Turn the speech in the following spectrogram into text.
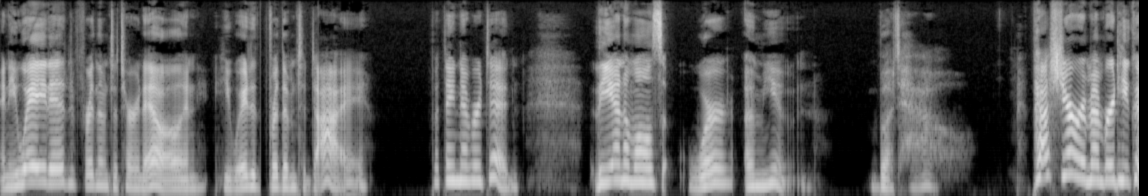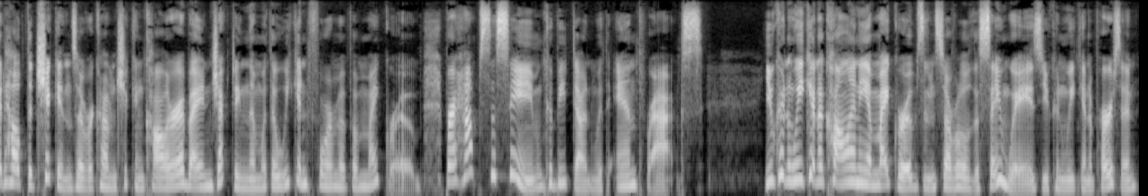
and he waited for them to turn ill and he waited for them to die, but they never did. The animals were immune. But how? Pasteur remembered he could help the chickens overcome chicken cholera by injecting them with a weakened form of a microbe. Perhaps the same could be done with anthrax. You can weaken a colony of microbes in several of the same ways you can weaken a person.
